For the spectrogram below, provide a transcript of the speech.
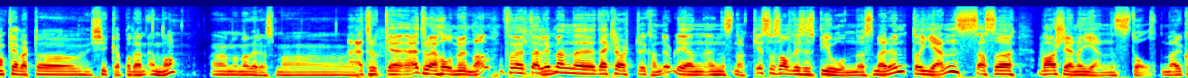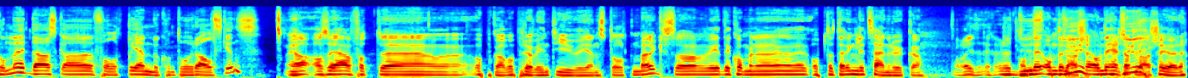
har ikke jeg vært og kikka på den ennå. Er det noen av dere som har Jeg tror, ikke, jeg tror jeg holder meg unna, for å være helt ærlig. Men eh, det er klart, det kan jo bli en, en snakkis. Og så alle disse spionene som er rundt. Og Jens, altså hva skjer når Jens Stoltenberg kommer? Da skal folk på hjemmekontor og alskens? Ja, altså jeg har fått uh, oppgave å prøve å intervjue Jens Stoltenberg, så vi, det kommer en oppdatering litt seinere i uka. Oi, det, du, Om det, om det, lar seg, om det helt tatt lar seg gjøre.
